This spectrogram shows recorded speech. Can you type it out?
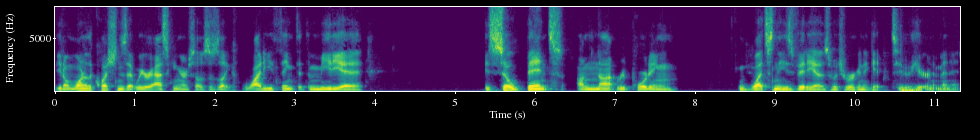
you know one of the questions that we were asking ourselves is like why do you think that the media is so bent on not reporting what's in these videos which we're going to get to here in a minute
